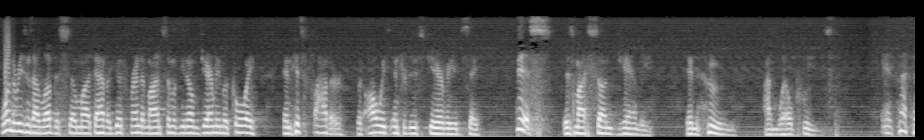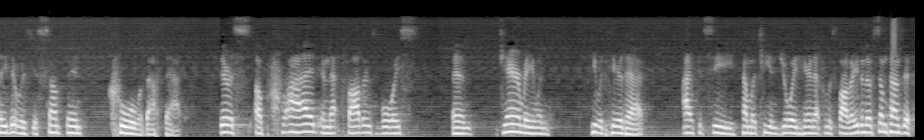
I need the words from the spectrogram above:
One of the reasons I love this so much, I have a good friend of mine, some of you know him, Jeremy McCoy, and his father would always introduce Jeremy and say, This is my son Jeremy, in whom I'm well pleased. And can I tell you, there was just something cool about that. There is a pride in that father's voice. And Jeremy, when he would hear that, I could see how much he enjoyed hearing that from his father, even though sometimes it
